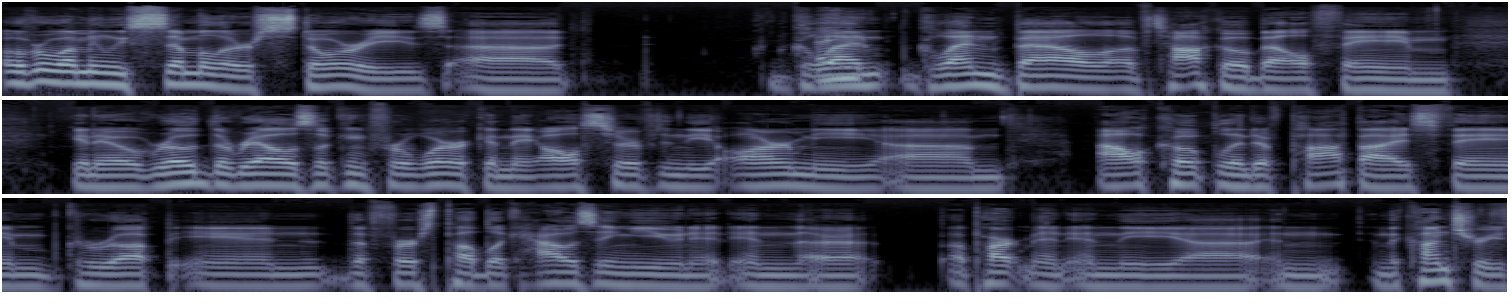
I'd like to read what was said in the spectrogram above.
overwhelmingly similar stories. Uh, Glen Glen Bell of Taco Bell fame, you know, rode the rails looking for work, and they all served in the army. Um, Al Copeland of Popeyes fame grew up in the first public housing unit in the apartment in the uh, in in the country.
